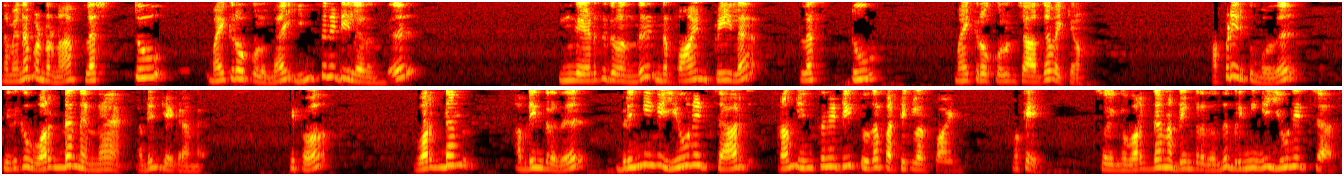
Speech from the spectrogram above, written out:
நம்ம என்ன பண்றோம்னா பிளஸ் டூ மைக்ரோ கூலுமை இன்ஃபினிட்டியில இருந்து இங்க எடுத்துட்டு வந்து இந்த பாயிண்ட் பில பிளஸ் டூ மைக்ரோ குழும் சார்ஜை வைக்கிறோம். அப்படி இருக்கும்போது இதுக்கு ஒர்க் டன் என்ன அப்படின்னு கேட்குறாங்க இப்போ ஒர்க் டன் அப்படின்றது bringing unit charge from infinity to the particular point okay so இங்க ஒர்க் டன் அப்படின்றது வந்து bringing unit charge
